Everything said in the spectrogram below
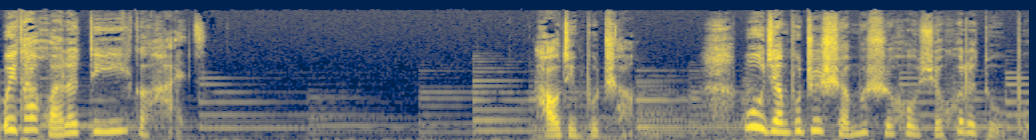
为他怀了第一个孩子。好景不长，木匠不知什么时候学会了赌博，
